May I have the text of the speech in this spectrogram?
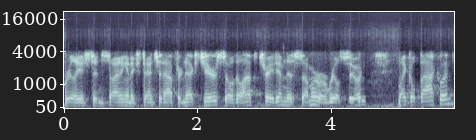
really interested in signing an extension after next year. So they'll have to trade him this summer or real soon. Michael Backlund,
